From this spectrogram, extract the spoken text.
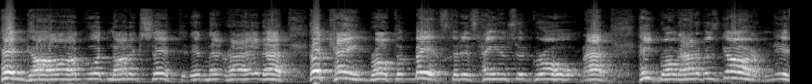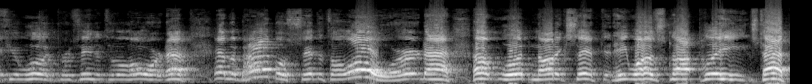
and God would not accept it. Isn't that right? Uh, Cain brought the best that his hands had grown. He brought out of his garden, if you would, present it to the Lord. Uh, and the Bible said that the Lord uh, uh, would not accept it. He was not pleased. Uh,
